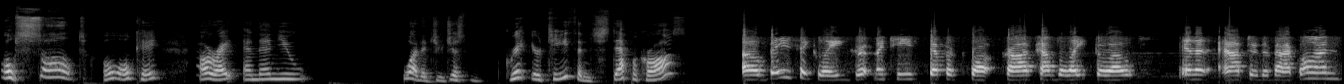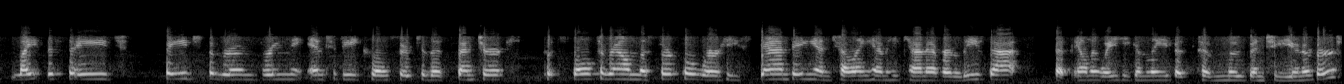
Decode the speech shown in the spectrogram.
Oh, salt. Oh, okay. All right. And then you, what, did you just grit your teeth and step across? Uh, basically, grit my teeth, step across, have the light go out, and then after they're back on, light the sage, sage the room, bring the entity closer to the center, put salt around the circle where he's standing and telling him he can't ever leave that, that the only way he can leave is to move into universe.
